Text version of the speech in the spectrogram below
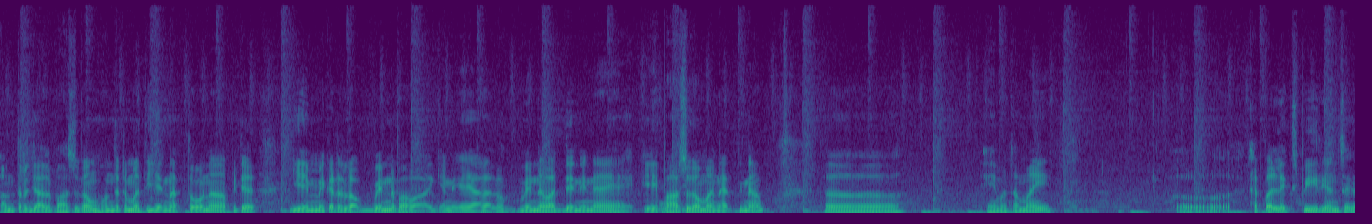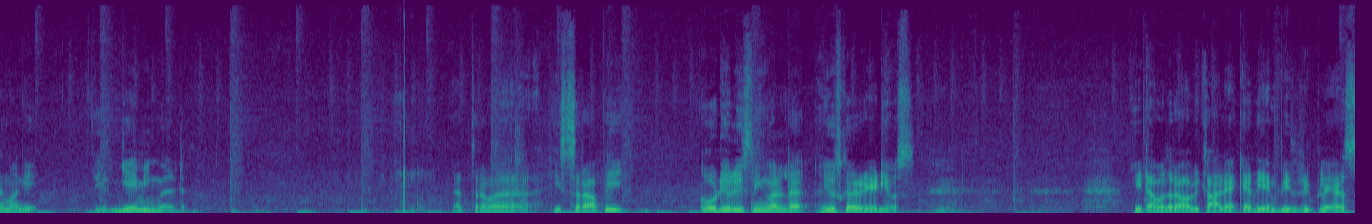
අන්ත්‍රජාල පහසුකම් හොඳටම තියෙන්න්නත් ඕන අපිට ගේම් එකට ලොග් වෙන්න පවා. ගැන එයාලා ලොග් වෙන්නවත් දෙන්නේ නෑ ඒ පාසුකම නැතිනම් එහෙම තමයි ඇපල් එක්ස්පීරියන්ස එක මගේ ගේමිං වලට ඇත්තරම ඉස්සර අපි ඕඩියෝ ලිස්නිං වලට යස් කර රේඩියෝස් ඊට අමතර අපි කාලයක් ඇද MP3 පලේස්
